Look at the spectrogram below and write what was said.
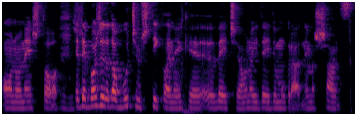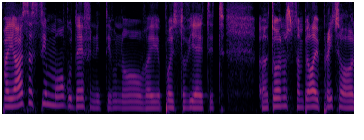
ono nešto. Ne daj Bože da da obučem štikle neke veće ono i da idem u grad, nema šans. Pa ja se s tim mogu definitivno ovaj, poistovjetiti. E, to je ono što sam bila i pričala u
